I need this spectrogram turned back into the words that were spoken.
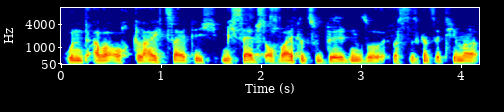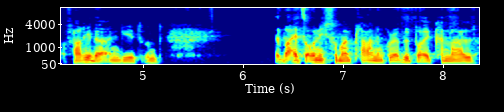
und aber auch gleichzeitig mich selbst auch weiterzubilden, so was das ganze Thema Fahrräder angeht. Und war jetzt auch nicht so mein Plan, einen Gravelbike-Kanal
